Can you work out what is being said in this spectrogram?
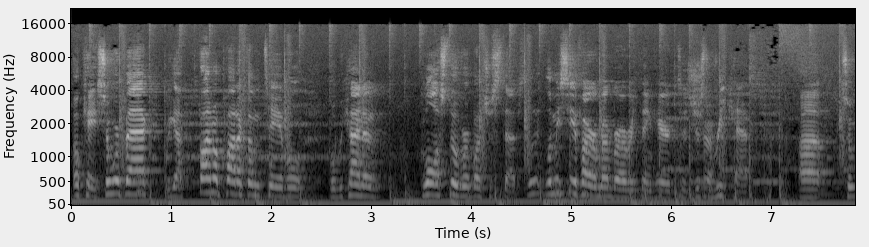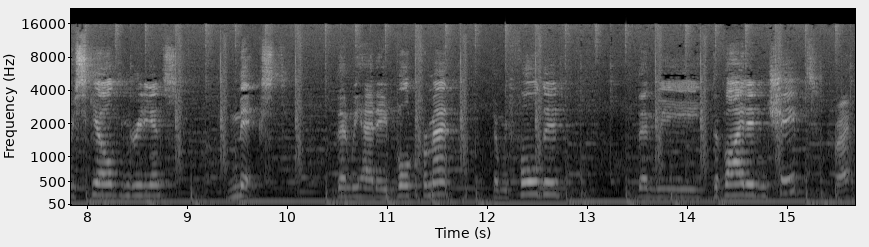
Okay, so we're back. We got final product on the table, but we kind of glossed over a bunch of steps. Let, let me see if I remember everything here to just recap. Uh, so we scaled ingredients, mixed. Then we had a bulk ferment. Then we folded. Then we divided and shaped. Correct?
